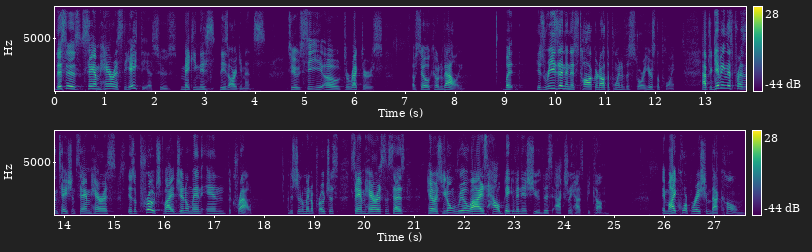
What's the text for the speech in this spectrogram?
This is Sam Harris, the atheist, who's making these, these arguments to CEO directors of Silicon Valley. But his reason and his talk are not the point of the story. Here's the point. After giving this presentation, Sam Harris is approached by a gentleman in the crowd. This gentleman approaches Sam Harris and says, Harris, you don't realize how big of an issue this actually has become. In my corporation back home,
